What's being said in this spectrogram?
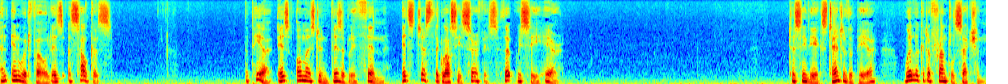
an inward fold is a sulcus. The pia is almost invisibly thin. It's just the glossy surface that we see here. To see the extent of the pia, we'll look at a frontal section.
